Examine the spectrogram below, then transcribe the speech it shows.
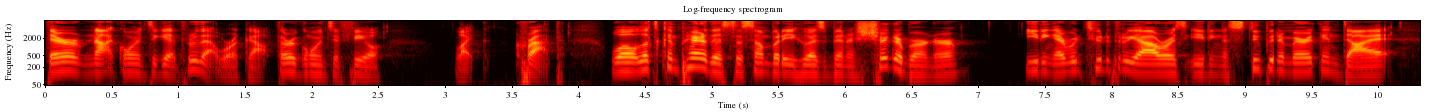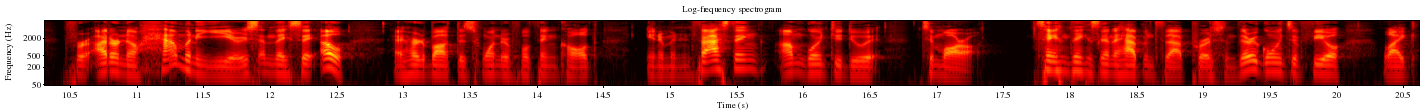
They're not going to get through that workout. They're going to feel like crap. Well, let's compare this to somebody who has been a sugar burner, eating every two to three hours, eating a stupid American diet for I don't know how many years, and they say, Oh, I heard about this wonderful thing called intermittent fasting. I'm going to do it tomorrow. Same thing is going to happen to that person. They're going to feel like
